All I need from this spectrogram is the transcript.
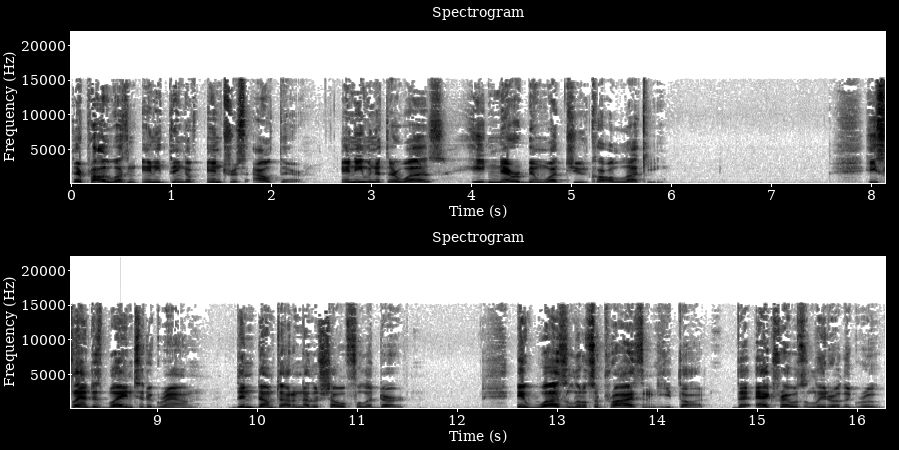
there probably wasn't anything of interest out there. And even if there was, he'd never been what you'd call lucky. He slammed his blade into the ground, then dumped out another shovel full of dirt. It was a little surprising, he thought, that X Ray was the leader of the group,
